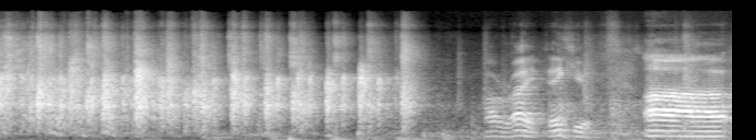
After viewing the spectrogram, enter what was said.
right, thank you. Uh,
